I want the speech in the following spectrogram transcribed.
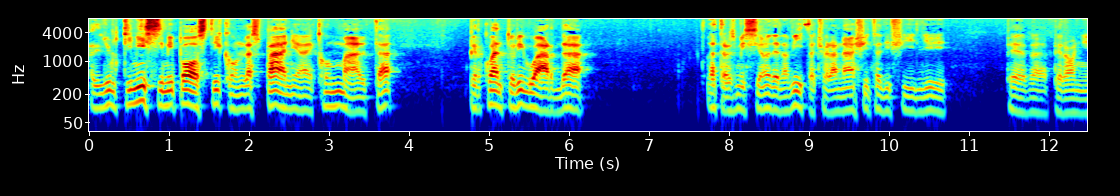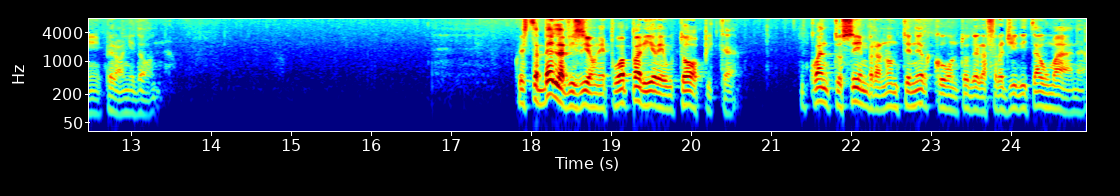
agli ultimissimi posti con la Spagna e con Malta per quanto riguarda la trasmissione della vita, cioè la nascita di figli per, per, ogni, per ogni donna. Questa bella visione può apparire utopica, in quanto sembra non tener conto della fragilità umana,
